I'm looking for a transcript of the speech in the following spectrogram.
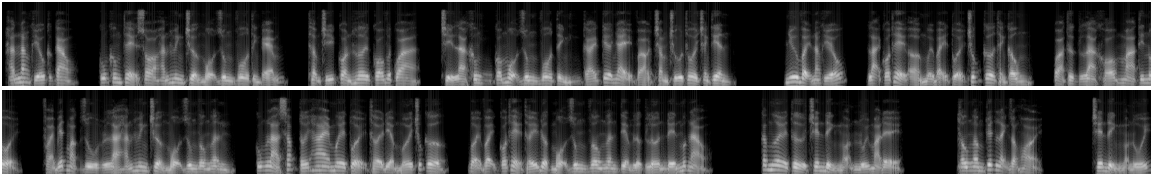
hắn năng khiếu cực cao, cũng không thể so hắn huynh trưởng mộ dung vô tình kém, thậm chí còn hơi có vượt qua, chỉ là không có mộ dung vô tình cái kia nhảy vào chăm chú thôi tranh tiên. Như vậy năng khiếu, lại có thể ở mười bảy tuổi trúc cơ thành công, quả thực là khó mà tin nổi, phải biết mặc dù là hắn huynh trưởng mộ dung vô ngân, cũng là sắp tới hai mươi tuổi thời điểm mới trúc cơ, bởi vậy có thể thấy được mộ dung vô ngân tiềm lực lớn đến mức nào. Các ngươi từ trên đỉnh ngọn núi mà để tông âm tuyết lạnh giọng hỏi. Trên đỉnh ngọn núi.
